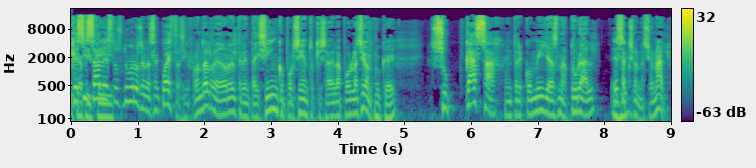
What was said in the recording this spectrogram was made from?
Que sí sale estos números en las encuestas y ronda alrededor del 35% quizá de la población. Su casa, entre comillas, natural, es Acción Nacional.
